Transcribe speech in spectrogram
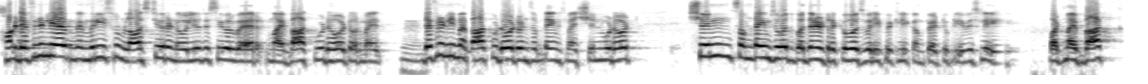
हाँ definitely I have memories from last year and earlier this year where my back would hurt or my hmm. definitely my back would hurt and sometimes my shin would hurt. Shin sometimes hurts but then it recovers very quickly compared to previously. But my back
